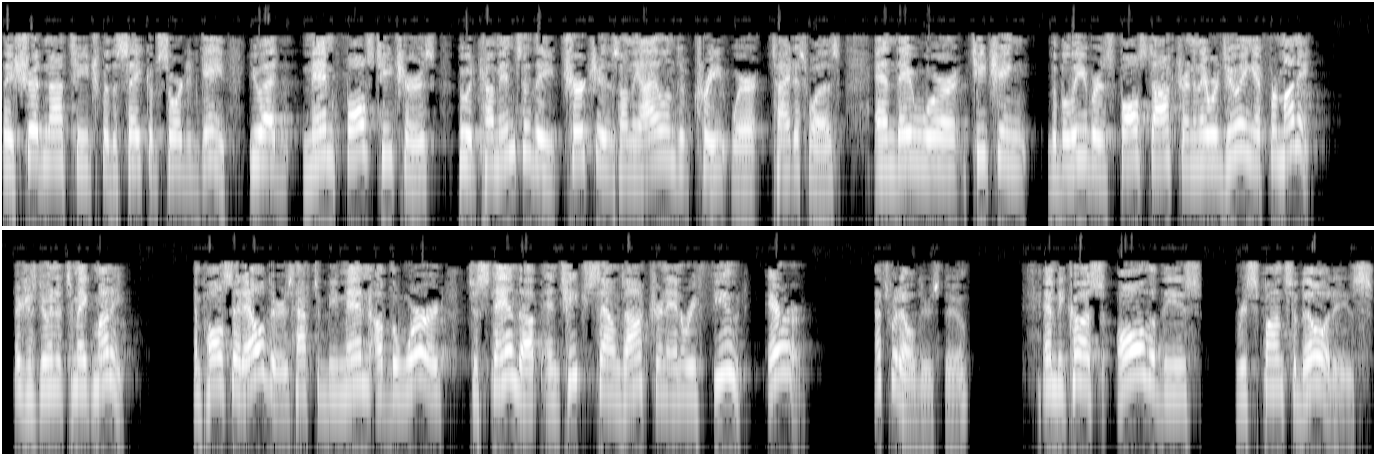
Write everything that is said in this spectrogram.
they should not teach for the sake of sordid gain. You had men, false teachers, who had come into the churches on the island of Crete, where Titus was, and they were teaching the believers false doctrine, and they were doing it for money. They're just doing it to make money. And Paul said elders have to be men of the word to stand up and teach sound doctrine and refute error. That's what elders do. And because all of these responsibilities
